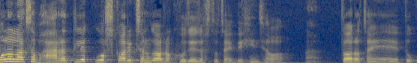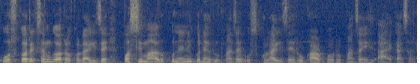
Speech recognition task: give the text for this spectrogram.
मलाई लाग्छ भारतले कोर्स करेक्सन गर्न खोजे जस्तो चाहिँ देखिन्छ। तर चाहिँ त्यो कोर्स करेक्सन गर्नको लागि चाहिँ पश्चिमाहरू कुनै न कुनै रूपमा चाहिँ उसको लागि चाहिँ रोकआउटको रूपमा चाहिँ आएका छन्।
